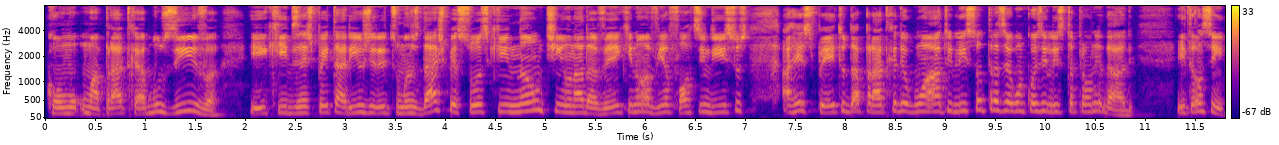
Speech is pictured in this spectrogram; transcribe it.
como uma prática abusiva e que desrespeitaria os direitos humanos das pessoas que não tinham nada a ver e que não havia fortes indícios a respeito da prática de algum ato ilícito ou trazer alguma coisa ilícita para a unidade. Então, assim,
